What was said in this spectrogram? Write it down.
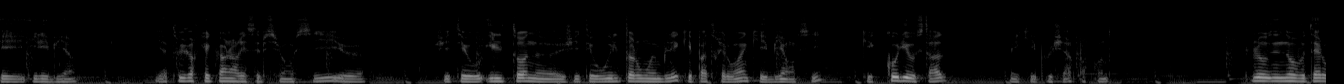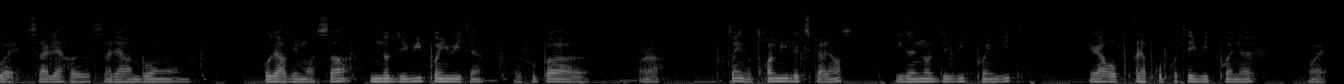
et il est bien. Il y a toujours quelqu'un à la réception aussi. Euh, j'étais au Hilton, euh, j'étais au Hilton Wembley, qui est pas très loin, qui est bien aussi, qui est collé au stade, mais qui est plus cher par contre. Le Novotel, ouais, ça a l'air, euh, ça a l'air un bon. Regardez-moi ça, une note de 8.8. Hein. Faut pas, voilà. Ils ont 3000 expériences, ils ont une note de 8.8 et la, la propreté 8.9. Ouais.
